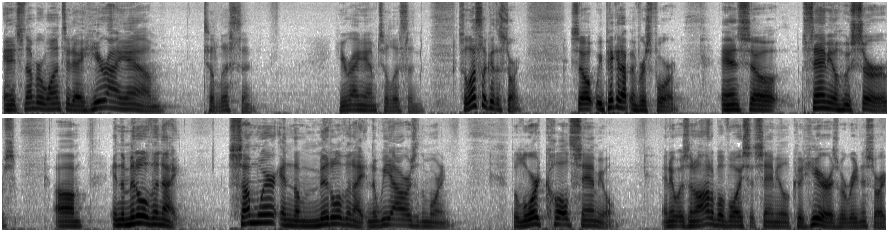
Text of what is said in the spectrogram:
And it's number one today here I am to listen. Here I am to listen. So let's look at the story. So we pick it up in verse 4. And so Samuel, who serves, um, in the middle of the night, somewhere in the middle of the night, in the wee hours of the morning, the Lord called Samuel. And it was an audible voice that Samuel could hear as we're reading the story.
